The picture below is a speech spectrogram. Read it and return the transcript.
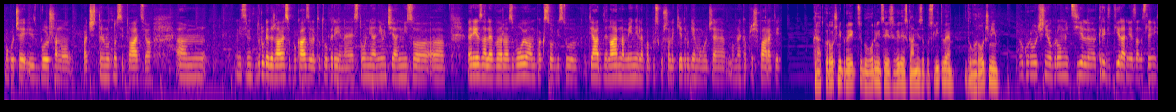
mogoče izboljšano pač trenutno situacijo. Um, Mislim, druge države so pokazale, da to gre. Ne. Estonija, Nemčija niso uh, rezale v razvoju, ampak so v bistvu tja denar namenile, pa poskušale kje druge mogoče nekaj prišparati. Kratkoročni projekt sogovornice je seveda iskanje zaposlitve, dolgoročni. Dolgoročni ogromni cilj, kreditiranje za naslednjih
